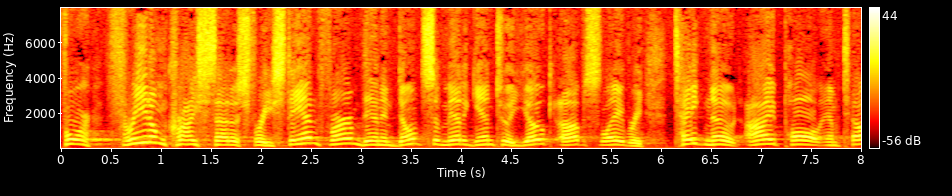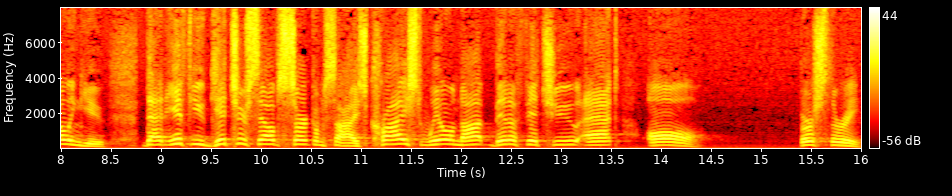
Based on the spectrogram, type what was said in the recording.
for freedom Christ set us free. Stand firm then and don't submit again to a yoke of slavery. Take note, I, Paul, am telling you that if you get yourself circumcised, Christ will not benefit you at all. Verse 3.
